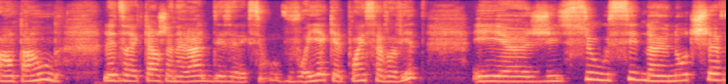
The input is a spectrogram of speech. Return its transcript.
entendre le directeur général des élections. Vous voyez à quel point ça va vite. Et euh, j'ai su aussi d'un autre chef,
